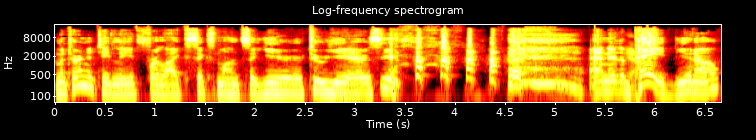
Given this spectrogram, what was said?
maternity leave for like six months, a year, two years, you know? and it Yeah. paid, you know,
